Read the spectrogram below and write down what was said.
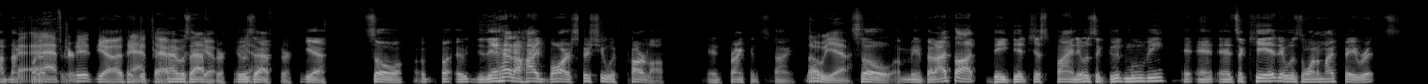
I'm not quite After. sure. It- yeah, I think it's After. after. That was Yeah. after. It was Yeah. after. Yeah. So, uh, but uh, they had a high bar, especially with Karloff and Frankenstein. Oh yeah, So, I mean, but I thought they did just fine. It was a good movie, and, and as a kid, it was one of my favorites.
